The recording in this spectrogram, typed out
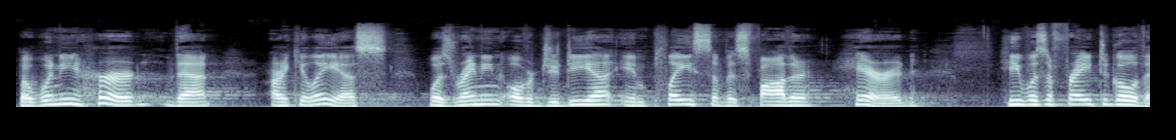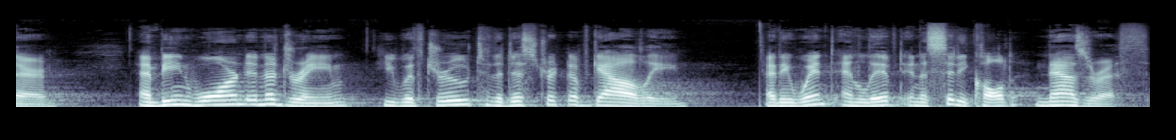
But when he heard that Archelaus was reigning over Judea in place of his father Herod, he was afraid to go there. And being warned in a dream, he withdrew to the district of Galilee. And he went and lived in a city called Nazareth,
